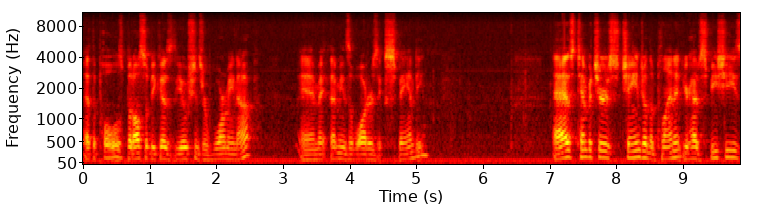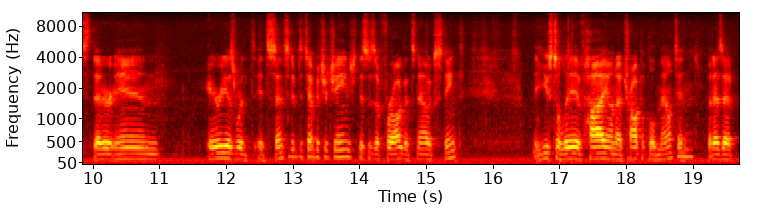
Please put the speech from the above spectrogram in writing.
at the poles, but also because the oceans are warming up, and that means the water is expanding. As temperatures change on the planet, you have species that are in areas where it's sensitive to temperature change. This is a frog that's now extinct. It used to live high on a tropical mountain, but as that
